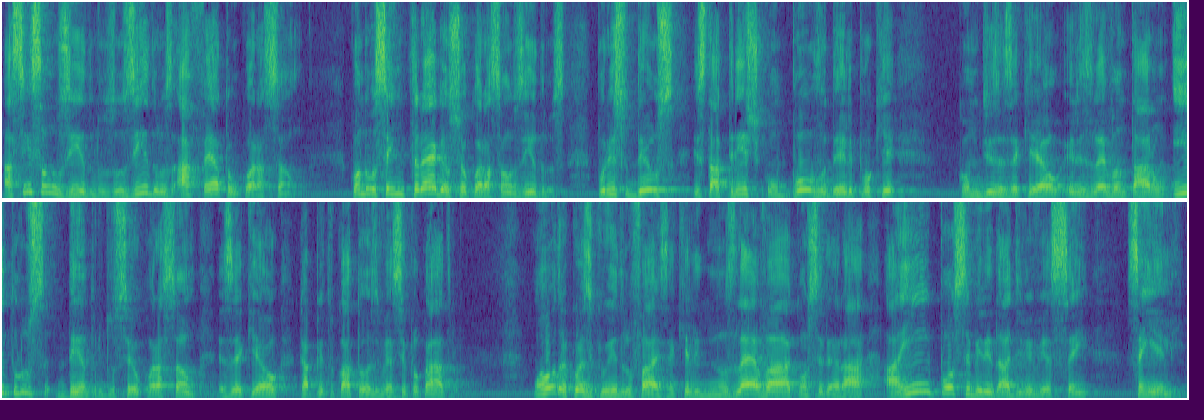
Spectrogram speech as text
Assim são os ídolos. Os ídolos afetam o coração. Quando você entrega o seu coração aos ídolos, por isso Deus está triste com o povo dele, porque, como diz Ezequiel, eles levantaram ídolos dentro do seu coração. Ezequiel capítulo 14, versículo 4. Uma outra coisa que o ídolo faz é que ele nos leva a considerar a impossibilidade de viver sem, sem ele.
